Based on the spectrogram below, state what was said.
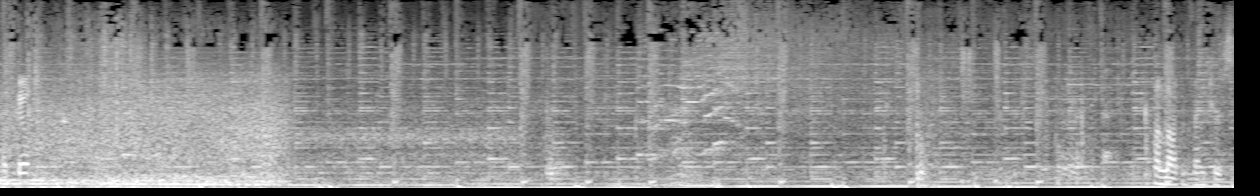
Let's go. Unlock Adventures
